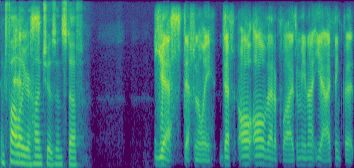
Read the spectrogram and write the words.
and follow your hunches and stuff Yes, definitely. Def all all of that applies. I mean, I, yeah, I think that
